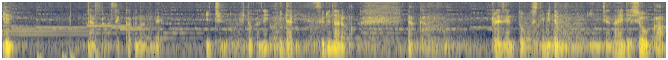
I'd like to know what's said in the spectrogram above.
なんかせっかくなので意中の人がねいたりするならばなんかプレゼントをしてみてもいいんじゃないでしょうか。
